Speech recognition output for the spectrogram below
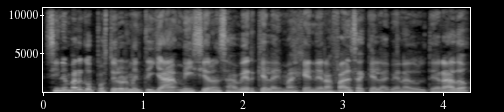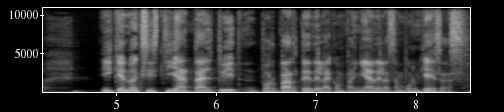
sin embargo posteriormente ya me hicieron saber que la imagen era falsa, que la habían adulterado y que no existía tal tweet por parte de la compañía de las hamburguesas.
